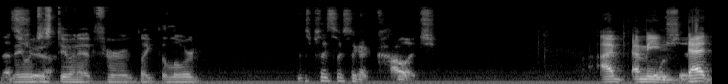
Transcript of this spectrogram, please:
that's they true. were just doing it for like the Lord. This place looks like a college. I I mean Bullshit. that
